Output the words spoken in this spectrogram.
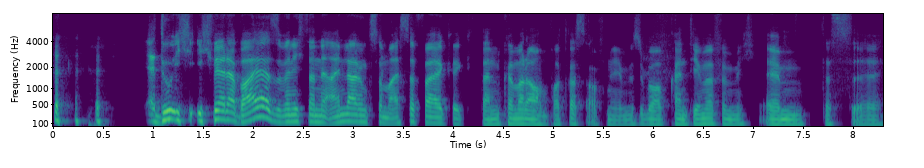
ja, du, ich, ich wäre dabei. Also, wenn ich dann eine Einladung zur Meisterfeier kriege, dann können wir da auch einen Podcast aufnehmen. Ist überhaupt kein Thema für mich. Ähm, das, äh,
